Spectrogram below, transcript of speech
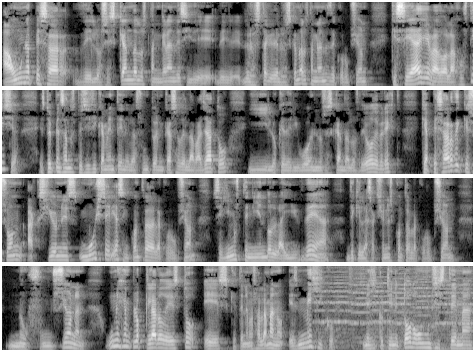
aún a pesar de los escándalos tan grandes y de, los, escándalos tan grandes de corrupción que se ha llevado a la justicia. Estoy pensando específicamente en el asunto en el caso de Lavallato y lo que derivó en los escándalos de Odebrecht, que a pesar de que son acciones muy serias en contra de la corrupción, seguimos teniendo la idea de que las acciones contra la corrupción no funcionan. Un ejemplo claro de esto es que tenemos a la mano es México. México tiene todo un sistema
